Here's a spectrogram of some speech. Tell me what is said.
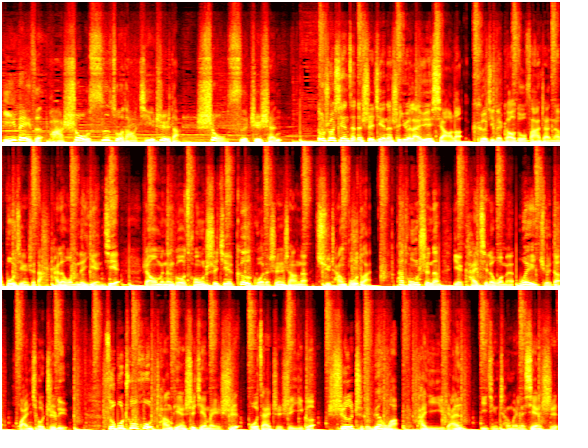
一辈子把寿司做到极致的寿司之神。都说现在的世界呢是越来越小了，科技的高度发展呢不仅是打开了我们的眼界，让我们能够从世界各国的身上呢取长补短，它同时呢也开启了我们味觉的环球之旅，足不出户尝遍世界美食不再只是一个奢侈的愿望，它已然已经成为了现实。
